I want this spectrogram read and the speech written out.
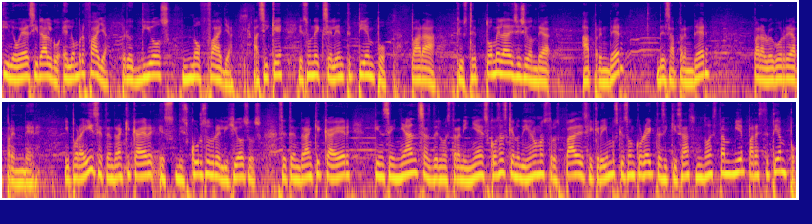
Y le voy a decir algo, el hombre falla, pero Dios no falla. Así que es un excelente tiempo para que usted tome la decisión de aprender, desaprender, para luego reaprender. Y por ahí se tendrán que caer discursos religiosos, se tendrán que caer enseñanzas de nuestra niñez, cosas que nos dijeron nuestros padres que creímos que son correctas y quizás no están bien para este tiempo.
